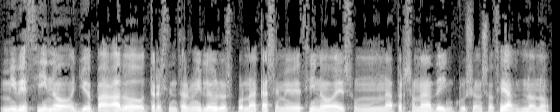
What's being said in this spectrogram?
mi vecino, yo he pagado 300.000 euros por una casa y mi vecino es una persona de inclusión social. No, no.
